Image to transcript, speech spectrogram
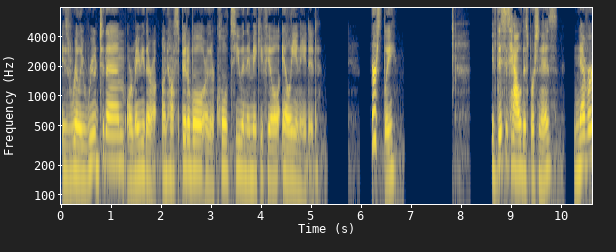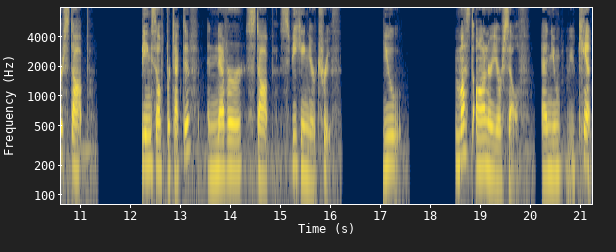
is really rude to them, or maybe they're unhospitable or they're cold to you and they make you feel alienated. Firstly, if this is how this person is, never stop being self protective and never stop speaking your truth. You must honor yourself and you, you can't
